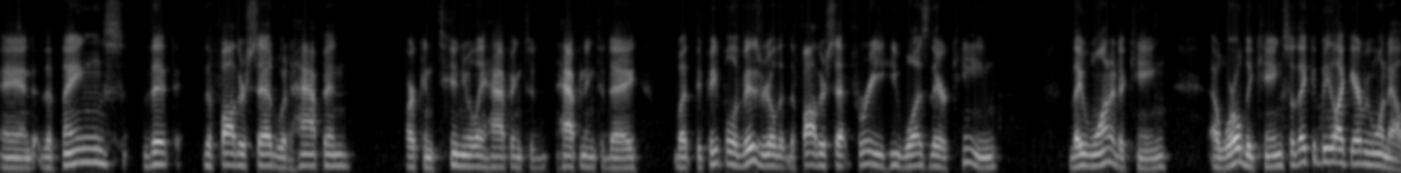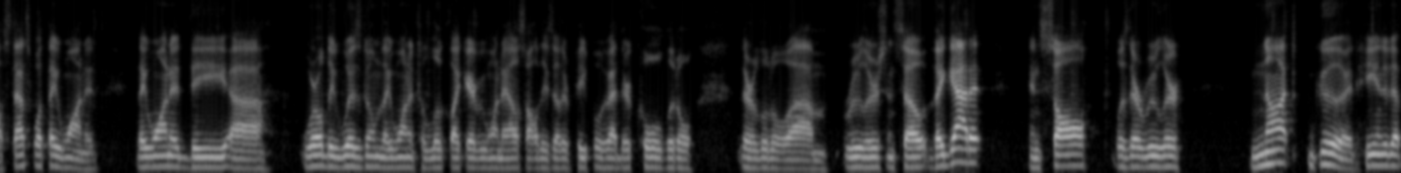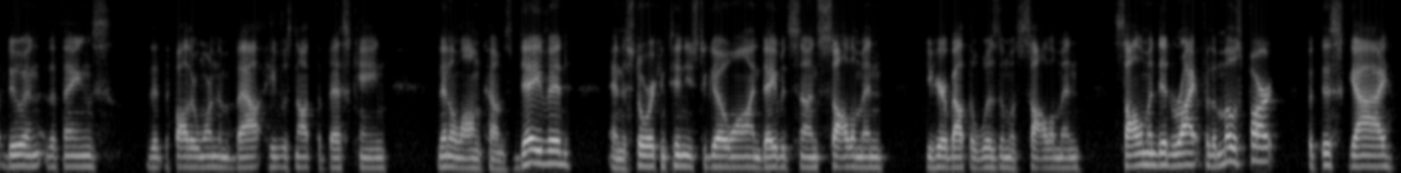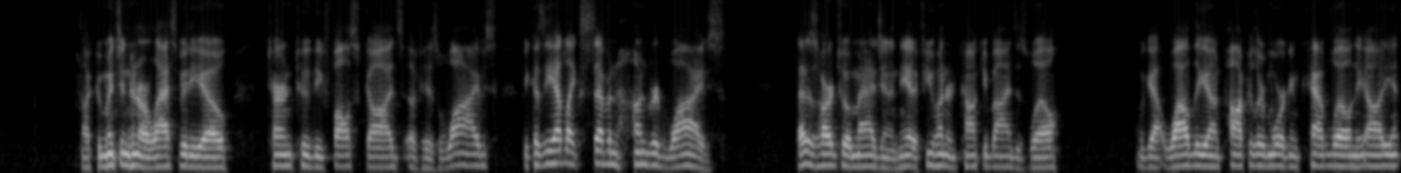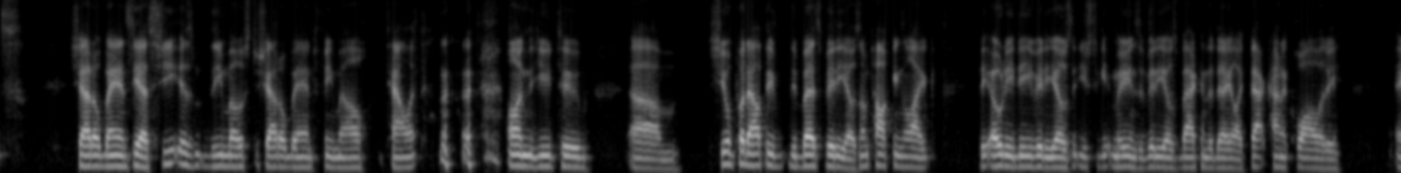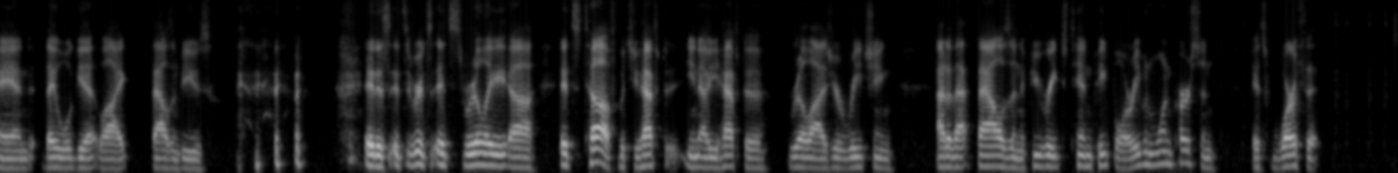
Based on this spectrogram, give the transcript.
And the things that the father said would happen are continually happening to happening today. But the people of Israel that the Father set free, he was their king. They wanted a king, a worldly king, so they could be like everyone else. That's what they wanted. They wanted the uh, worldly wisdom. They wanted to look like everyone else. All these other people who had their cool little, their little um, rulers, and so they got it. And Saul was their ruler. Not good. He ended up doing the things that the Father warned them about. He was not the best king. Then along comes David and the story continues to go on. David's son, Solomon, you hear about the wisdom of Solomon. Solomon did right for the most part, but this guy, like we mentioned in our last video, turned to the false gods of his wives because he had like 700 wives. That is hard to imagine. And he had a few hundred concubines as well. We got wildly unpopular Morgan Cadwell in the audience. Shadow bands. Yes, she is the most shadow banned female talent on YouTube. Um, she'll put out the, the best videos. I'm talking like the ODD videos that used to get millions of videos back in the day, like that kind of quality, and they will get like thousand views. it is it's it's really uh, it's tough, but you have to you know you have to realize you're reaching out of that thousand. If you reach ten people or even one person, it's worth it.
